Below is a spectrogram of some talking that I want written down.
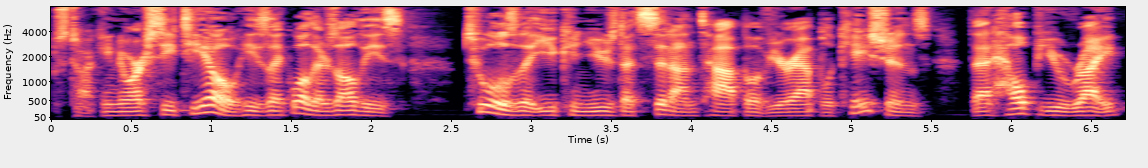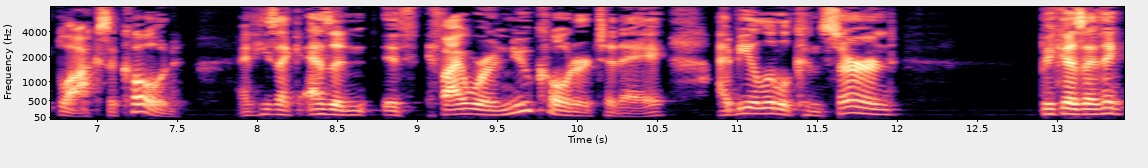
was talking to our CTO. He's like, well, there's all these tools that you can use that sit on top of your applications that help you write blocks of code. And he's like, as a if if I were a new coder today, I'd be a little concerned because I think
